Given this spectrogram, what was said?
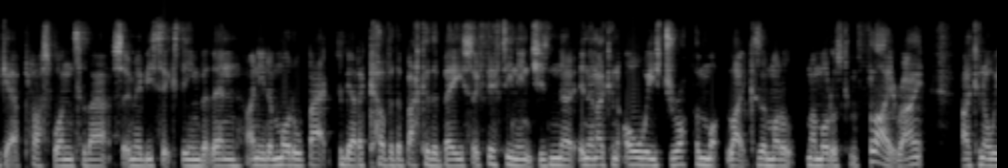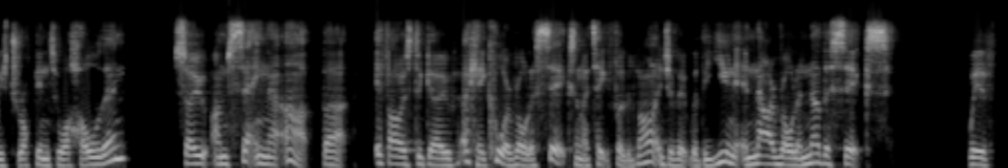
we get a plus one to that, so maybe 16. But then I need a model back to be able to cover the back of the base, so 15 inches. No, and then I can always drop a mo- like because model my models can fly, right? I can always drop into a hole then. So I'm setting that up. But if I was to go, okay, cool, I roll a six and I take full advantage of it with the unit, and now I roll another six with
